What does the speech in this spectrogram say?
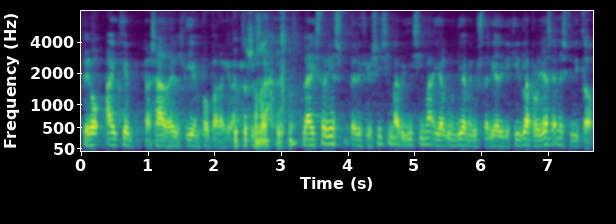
Pero hay que pasar el tiempo para que Qué personajes, ¿no? La historia es preciosísima, bellísima, y algún día me gustaría dirigirla, porque ya se han escrito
